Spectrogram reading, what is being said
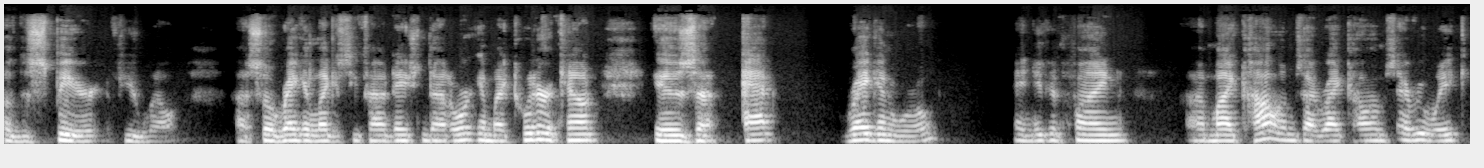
of the spear, if you will. Uh, so ReaganLegacyFoundation.org. And my Twitter account is uh, at ReaganWorld. And you can find uh, my columns. I write columns every week,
